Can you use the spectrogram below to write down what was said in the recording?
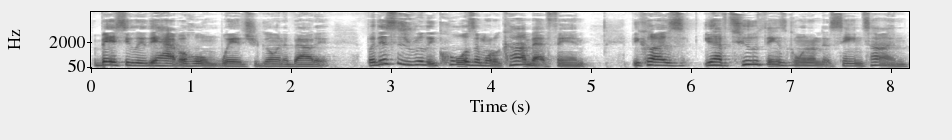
but basically, they have a whole way that you're going about it. But this is really cool as a Mortal Kombat fan because you have two things going on at the same time.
